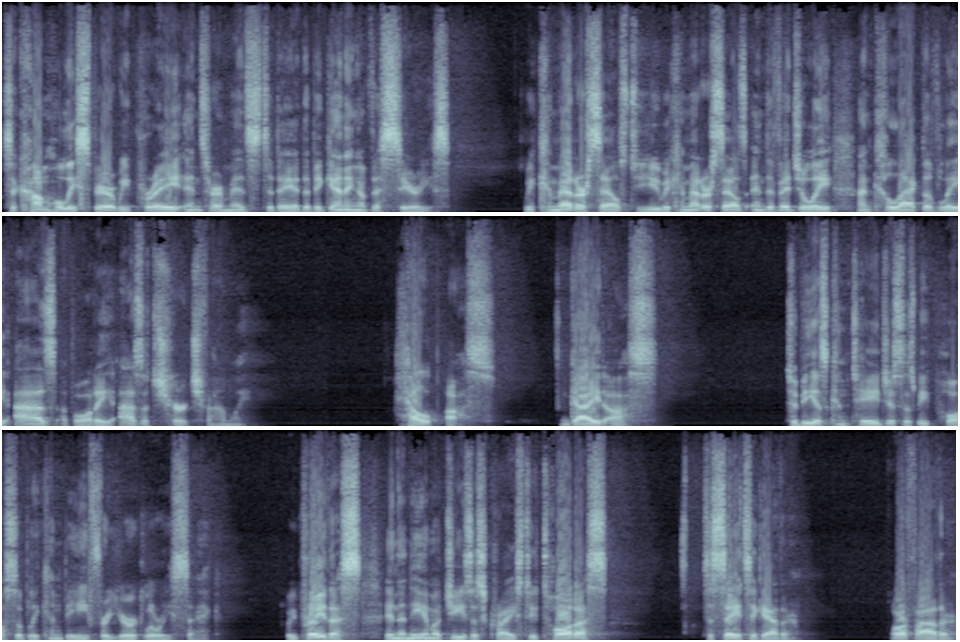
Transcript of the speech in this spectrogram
So come, Holy Spirit, we pray into our midst today at the beginning of this series. We commit ourselves to you. We commit ourselves individually and collectively as a body, as a church family. Help us, guide us to be as contagious as we possibly can be for your glory's sake. We pray this in the name of Jesus Christ, who taught us to say together, Our Father,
